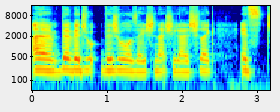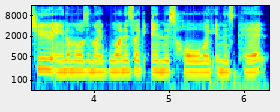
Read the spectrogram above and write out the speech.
um, the visual visualization that she does, she like it's two animals and like one is like in this hole, like in this pit,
